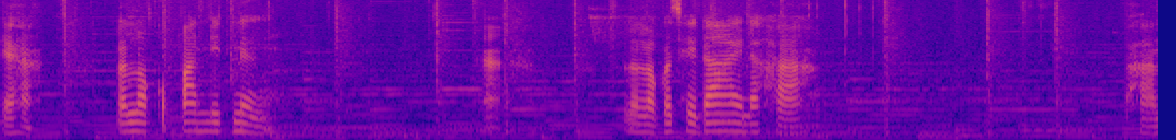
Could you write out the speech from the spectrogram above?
เนี่ยค่ะ แล้วเราก็ปั้นนิดหนึ่งอะแล้วเราก็ใช้ได้นะคะ พัน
